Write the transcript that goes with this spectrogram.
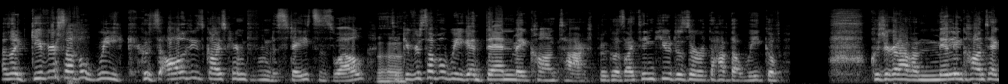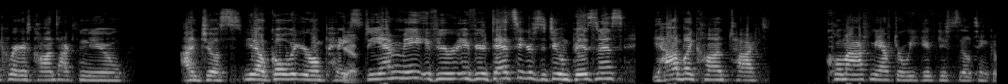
I was like, give yourself a week because all of these guys came from the states as well. Uh-huh. So give yourself a week and then make contact because I think you deserve to have that week of because you're gonna have a million content creators contacting you and just you know go at your own pace. DM me if you're if you're dead serious to doing business. You have my contact. Come after me after a week if you still think of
